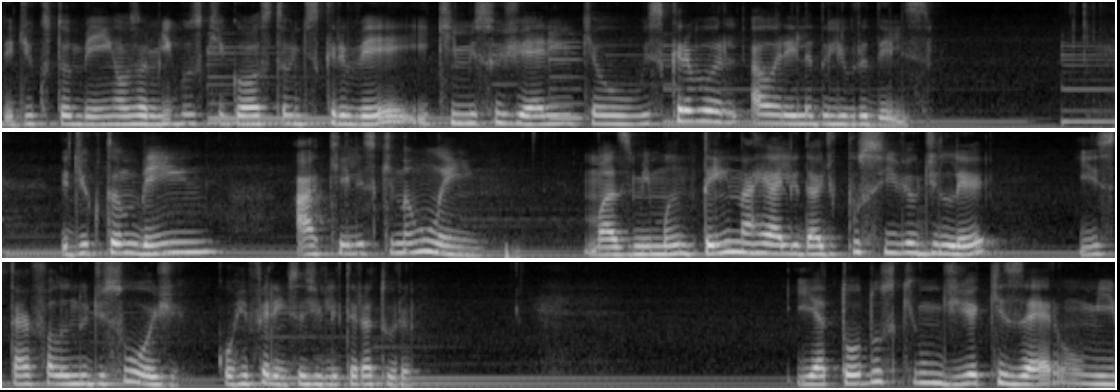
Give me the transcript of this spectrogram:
Dedico também aos amigos que gostam de escrever e que me sugerem que eu escreva a orelha do livro deles. Dedico também àqueles que não leem, mas me mantêm na realidade possível de ler e estar falando disso hoje, com referências de literatura. E a todos que um dia quiseram me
